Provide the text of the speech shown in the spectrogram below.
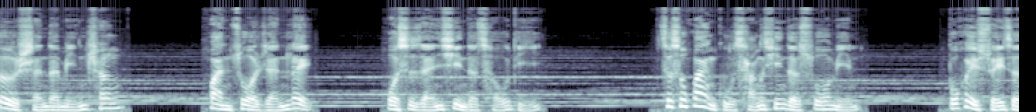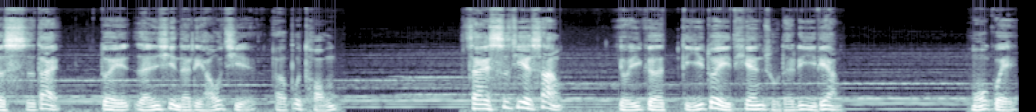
恶神的名称换作人类或是人性的仇敌。这是万古长新的说明，不会随着时代对人性的了解而不同。在世界上有一个敌对天主的力量，魔鬼。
